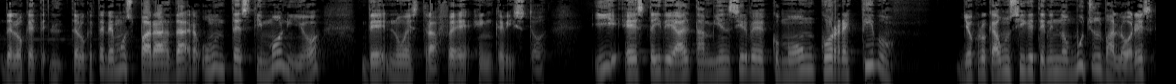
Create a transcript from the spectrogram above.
de lo que de lo que tenemos para dar un testimonio de nuestra fe en Cristo. Y este ideal también sirve como un correctivo. Yo creo que aún sigue teniendo muchos valores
